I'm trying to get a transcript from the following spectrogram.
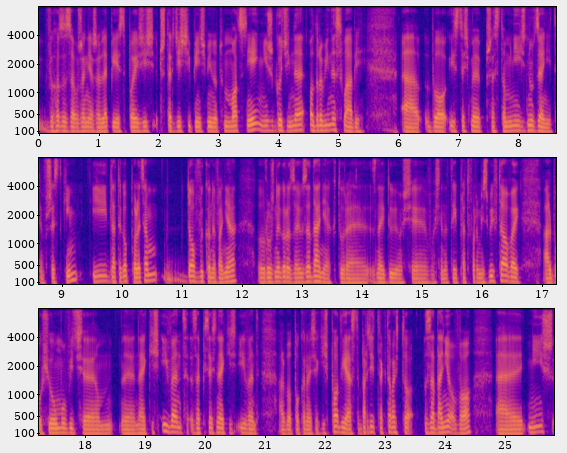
wychodzę z założenia, że lepiej jest pojeździć 45 minut mocniej niż godzinę odrobinę słabiej, e, bo jesteśmy przez to mniej znudzeni tym wszystkim i dlatego polecam do wykonywania różnego rodzaju zadania, które znajdują się właśnie na tej platformie Zwiftowej, albo się umówić na jakiś event, zapisać na jakiś event, albo pokonać jakiś podjazd. Bardziej traktować to zadaniowo, e, niż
